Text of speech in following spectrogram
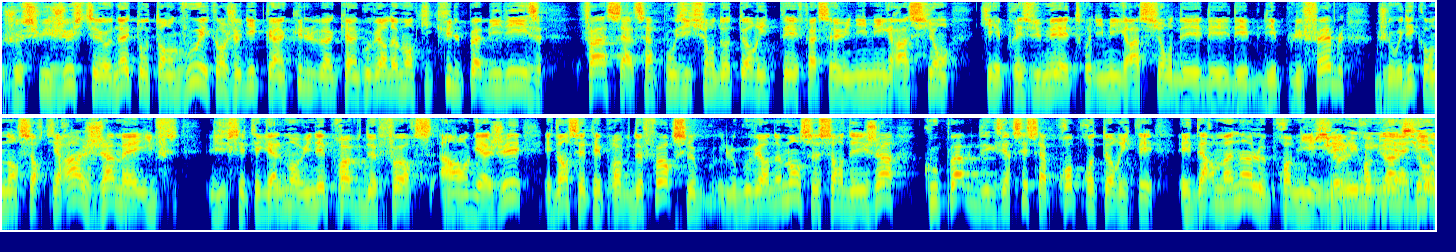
je suis juste et honnête autant que vous, et quand je dis qu'un gouvernement qui culpabilise face à sa position d'autorité, face à une immigration qui est présumée être l'immigration des, des, plus faibles, je vous dis qu'on n'en sortira jamais. C'est également une épreuve de force à engager, et dans cette épreuve de force, le, gouvernement se sent déjà coupable d'exercer sa propre autorité. Et Darmanin, le premier, il est le premier à dire,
